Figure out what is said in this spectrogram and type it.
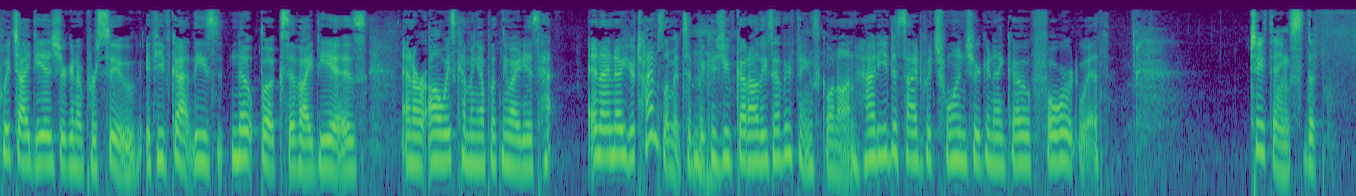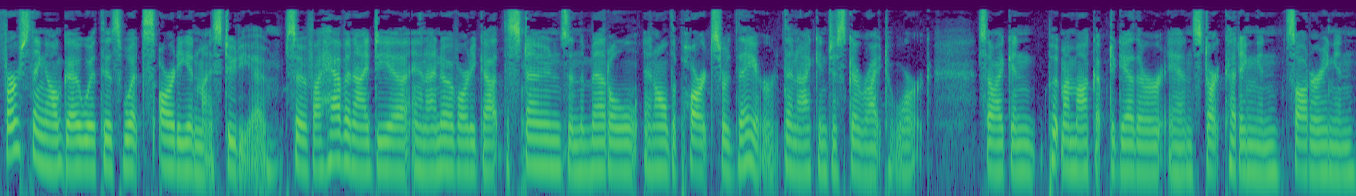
which ideas you're going to pursue? If you've got these notebooks of ideas and are always coming up with new ideas, and I know your time's limited Mm-hmm. because you've got all these other things going on. How do you decide which ones you're going to go forward with? Two things. The first thing I'll go with is what's already in my studio. So if I have an idea and I know I've already got the stones and the metal and all the parts are there, then I can just go right to work. So I can put my mock up together and start cutting and soldering and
